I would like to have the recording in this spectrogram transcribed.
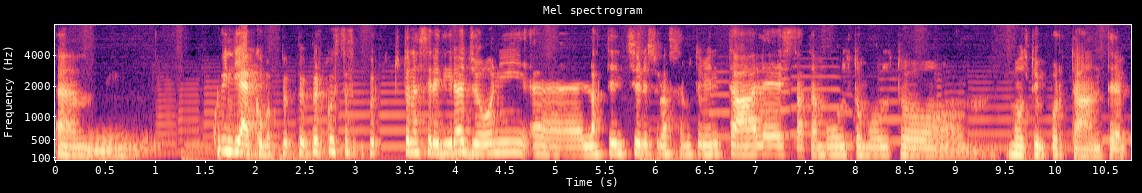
Um, quindi ecco, per, per, questa, per, tutta una serie di ragioni eh, l'attenzione sulla salute mentale è stata molto molto molto importante.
